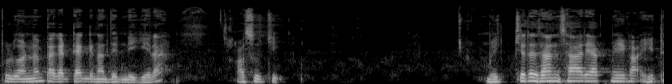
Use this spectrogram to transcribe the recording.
පුළුවන් නම් පැකට් එකක් ගෙනත් දෙන්නයි කියලා. අසුචි. මෙච්චර සංසාරයක් මේක හිත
